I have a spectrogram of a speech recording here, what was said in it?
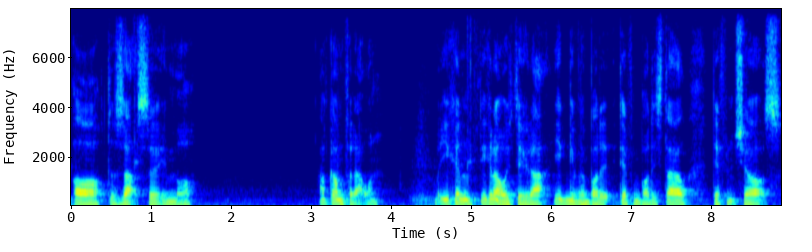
or does that suit him more? I've gone for that one. But you can you can always do that. You can give him body different body style, different shorts.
